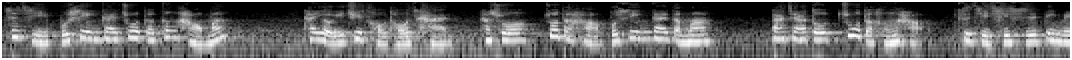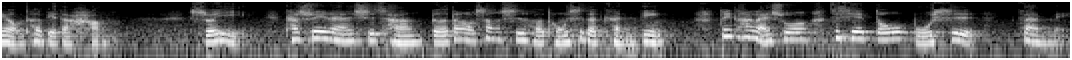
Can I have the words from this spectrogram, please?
自己不是应该做得更好吗？他有一句口头禅，他说：“做得好不是应该的吗？大家都做得很好，自己其实并没有特别的好。”所以，他虽然时常得到上司和同事的肯定，对他来说，这些都不是赞美，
